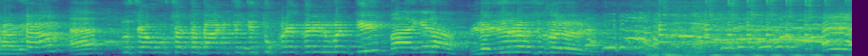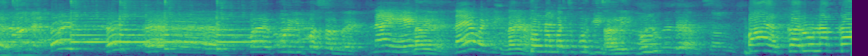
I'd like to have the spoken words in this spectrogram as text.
रव्या हा? तुझ्या उसाच्या दाणकेचे तुकडे करीन म्हणती? बागेराव लई रस गळण पाय पोरगी पसंत नाही नाही नाही, नाही. नाही आवडली. नाही ना. दोन नंबरची पोरगी. चांगली. बोलू. बाळ करू नका.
